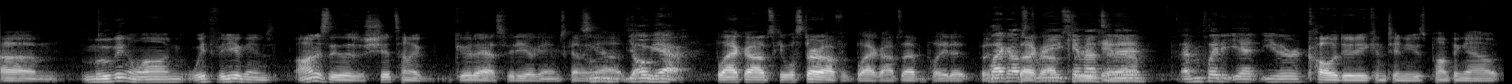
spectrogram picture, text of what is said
Um, moving along with video games, honestly, there's a shit ton of good ass video games coming Some- out. oh yeah, Black Ops. Okay, we'll start off with Black Ops. I haven't played it, but Black Ops Three came 3 out today. I haven't played it yet either. Call of Duty continues pumping out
